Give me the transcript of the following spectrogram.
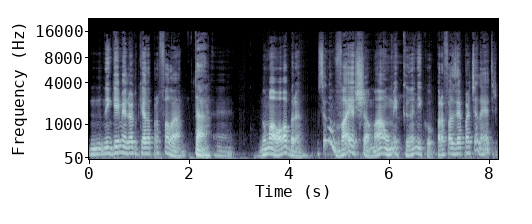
ninguém melhor do que ela para falar. Tá. Numa obra, você não vai chamar um mecânico para fazer a parte elétrica.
